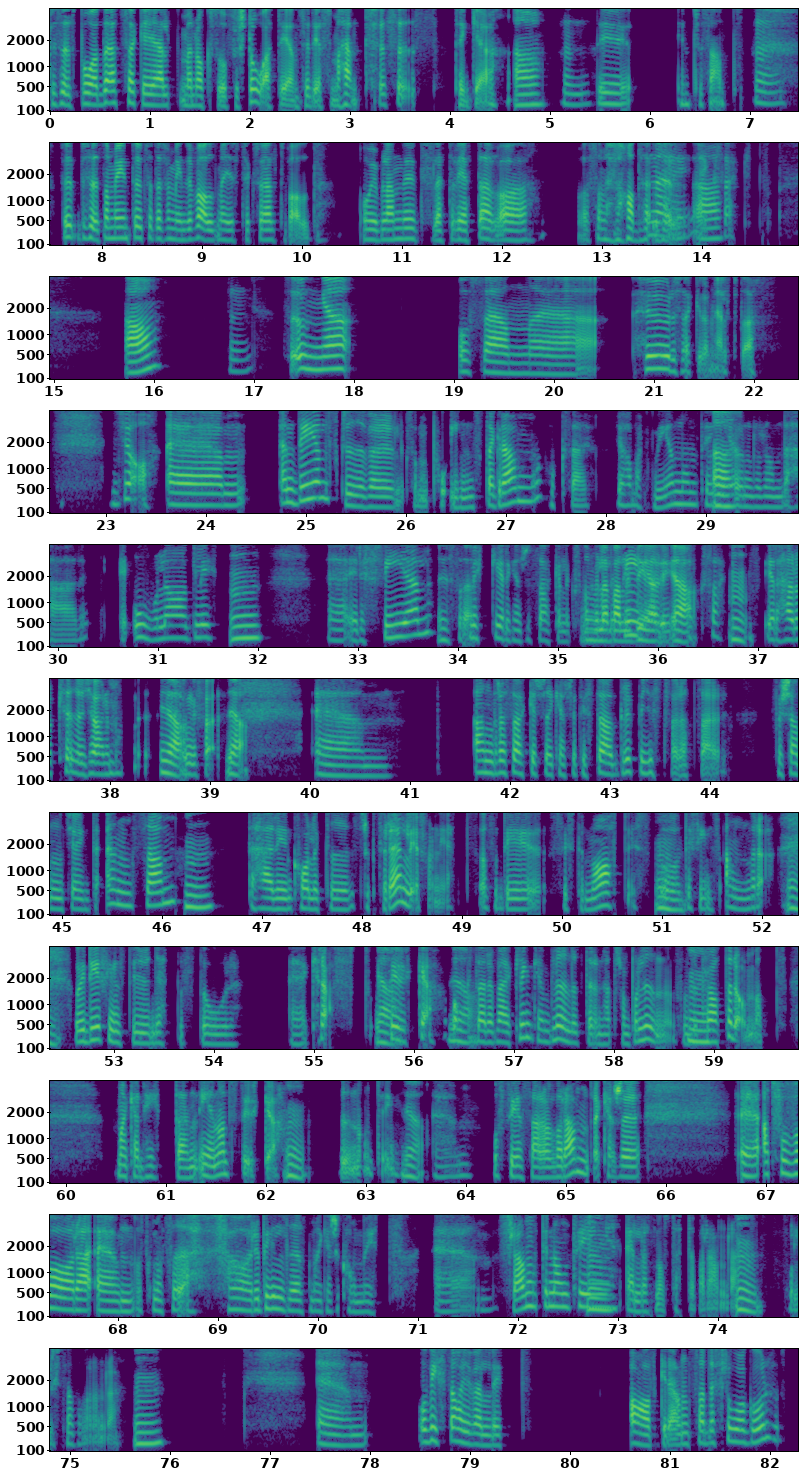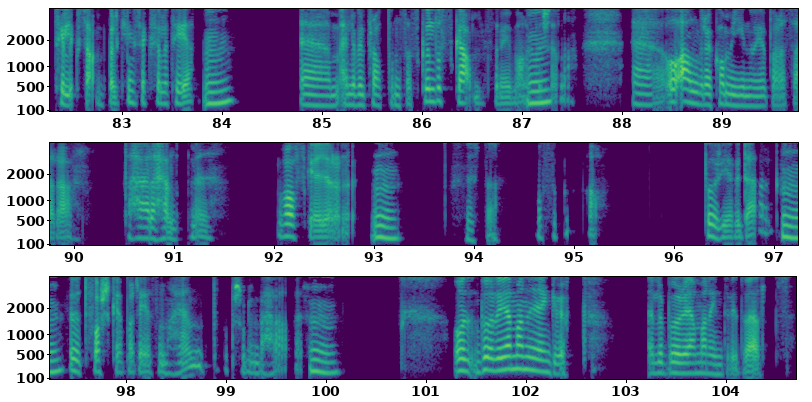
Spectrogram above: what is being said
Precis, både att söka hjälp men också att förstå att det ens är det som har hänt, precis. tänker jag. Ja, Mm. det är ju intressant. Mm. För precis, de är inte utsatta för mindre våld, men just sexuellt våld. Och ibland är det inte så lätt att veta vad, vad som är vad. Eller? Nej, ja. exakt. ja, Mm. så unga och sen eh, hur söker de hjälp då? Ja, ehm, en del skriver liksom på Instagram och så här, jag har varit med om någonting, Ja. jag undrar om det här är olagligt, Mm, eh, är det fel? just Så det. mycket är det kanske söka liksom De vill ha validering, ja. Exakt. Mm. Är det här okej att göra mot mig? Ja, Ungefär. ja. Ehm, andra söker sig kanske till stödgrupper just för att så här, få känna att jag inte är ensam. Mm, Det här är en kollektiv strukturell erfarenhet. Alltså det är systematiskt och Mm. det finns andra. mm, Och i det finns det ju en jättestor eh, kraft och Ja. styrka. Och där det verkligen kan bli lite den här trampolinen som du Mm. pratade om. Att man kan hitta en enad styrka mm, i någonting. ja. Ehm, och se så här av varandra. Kanske eh, att få vara en, vad ska man säga, förebild i att man kanske kommit eh, framåt i någonting. Mm. Eller att man stöttar varandra Mm, och lyssnar på varandra. mm, Ehm, och vissa har ju väldigt avgränsade frågor, till exempel kring sexualitet. Ehm, eller vill prata om så här, skuld och skam som är vanligt Mm. att känna. Ehm, och andra kommer in och är bara så här, det här har hänt mig. Vad ska jag göra nu? mm. Just det. Och så ja, börjar vi där. Liksom. Mm. Utforska vad det är som har hänt och vad personen behöver. Mm. Och börjar man i en grupp eller börjar man individuellt?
